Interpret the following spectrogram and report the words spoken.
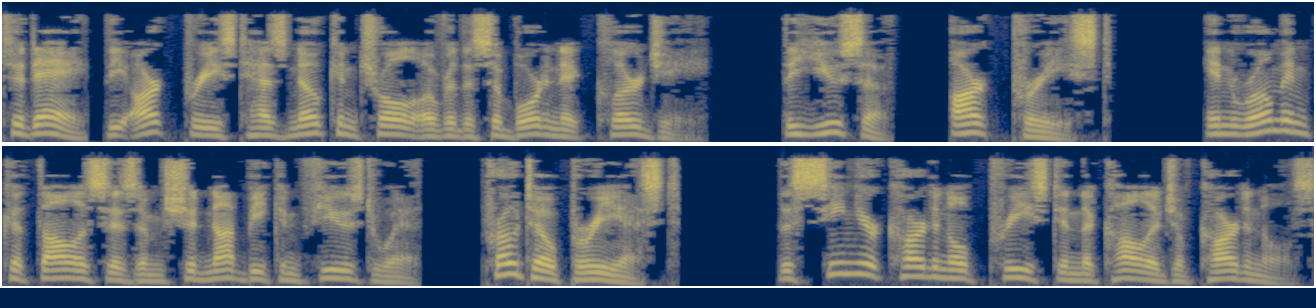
Today, the archpriest has no control over the subordinate clergy. The use of «archpriest» in Roman Catholicism should not be confused with «protopriest», the senior cardinal priest in the College of Cardinals.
